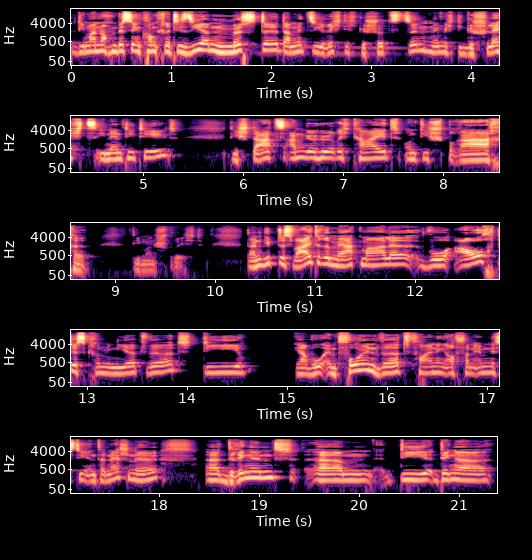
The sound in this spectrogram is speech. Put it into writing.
die man noch ein bisschen konkretisieren müsste, damit sie richtig geschützt sind, nämlich die Geschlechtsidentität, die Staatsangehörigkeit und die Sprache, die man spricht. Dann gibt es weitere Merkmale, wo auch diskriminiert wird, die ja, wo empfohlen wird, vor allen Dingen auch von Amnesty International, äh, dringend ähm, die Dinge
